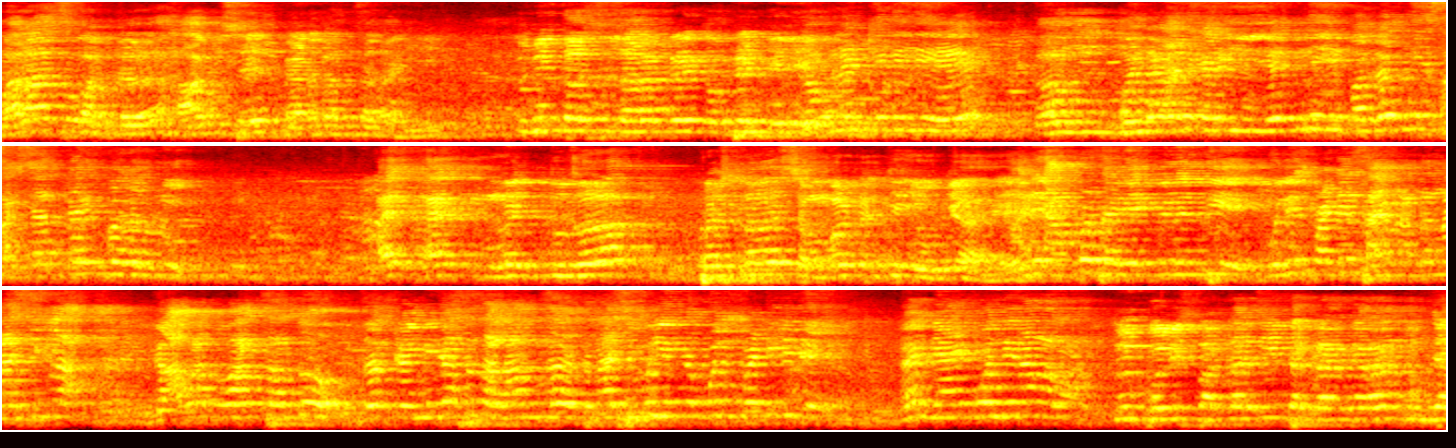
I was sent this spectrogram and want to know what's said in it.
मला असं वाटतं हा विषय मॅडमांचा नाही. तुम्ही तहसीलदाराकडे कंप्लेंट केली. कंप्लेंट केलेली आहे. मंडळाधिकारी येत नाही बघत नाही साक्षात काहीच बघत नाही, तुझा प्रश्न शंभर टक्के योग्य आहे. आणि आपण साहेब एक विनंती आहे. पोलीस पाटील साहेब आता नाशिकला गावात वाद चालतो. जर कमी जास्त झाला आमचं तर नाशिकहून एक पोलीस पाटील इथे. हे न्याय कोण देणार मला तुम्ही पोलीस पाटलाची तक्रार करा तुमच्या.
